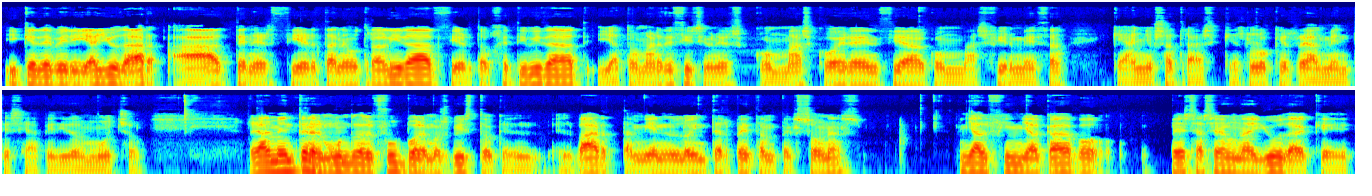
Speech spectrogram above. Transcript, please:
y que debería ayudar a tener cierta neutralidad, cierta objetividad y a tomar decisiones con más coherencia, con más firmeza que años atrás, que es lo que realmente se ha pedido mucho. Realmente en el mundo del fútbol hemos visto que el, el VAR también lo interpretan personas y al fin y al cabo, pese a ser una ayuda que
